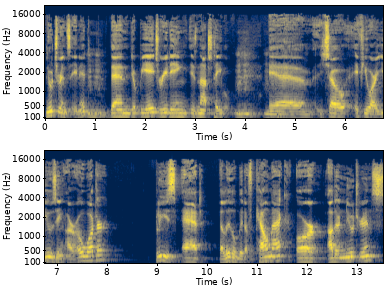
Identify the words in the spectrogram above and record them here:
nutrients in it, mm-hmm. then your pH reading is not stable. Mm-hmm. Mm-hmm. Um, so if you are using RO water, please add a little bit of CalMag or other nutrients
